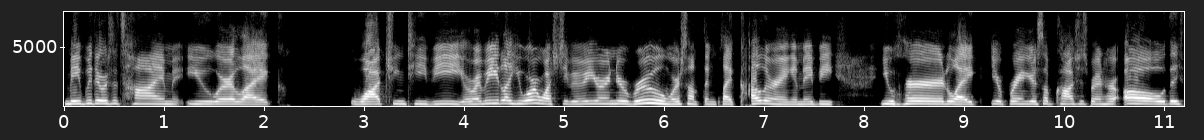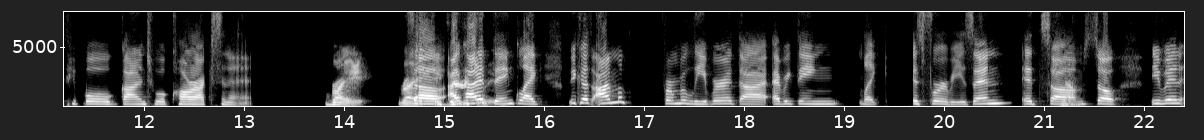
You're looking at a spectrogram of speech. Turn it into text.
maybe there was a time you were like watching TV, or maybe like you weren't watching TV, maybe you're in your room or something like coloring, and maybe you heard like your brain, your subconscious brain heard, oh, these people got into a car accident. Right. Right. So exactly. I kind of think like because I'm a firm believer that everything like is for a reason. It's um yeah. so even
